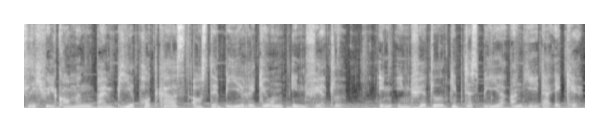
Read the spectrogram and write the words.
Herzlich willkommen beim Bier-Podcast aus der Bierregion Innviertel. Im Innviertel gibt es Bier an jeder Ecke.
